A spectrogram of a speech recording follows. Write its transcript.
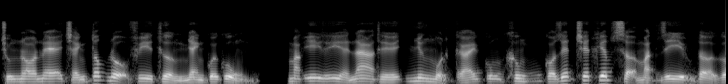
chúng nó né tránh tốc độ phi thường nhanh cuối cùng. Mặc y y na thế nhưng một cái cũng không có giết chết khiếp sợ mặt di tờ g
